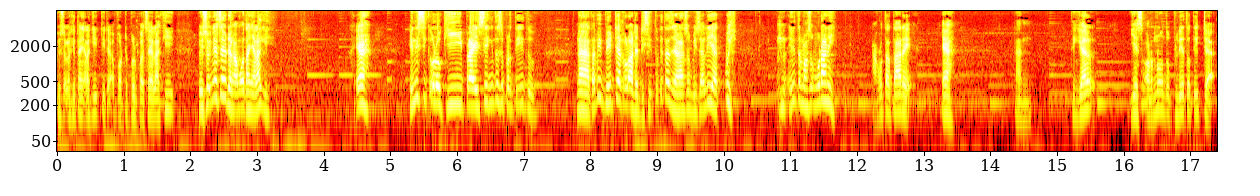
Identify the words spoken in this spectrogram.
besok lagi tanya lagi tidak affordable buat saya lagi, besoknya saya udah nggak mau tanya lagi. Ya, ini psikologi pricing itu seperti itu. Nah, tapi beda kalau ada di situ kita langsung bisa lihat, wih, ini termasuk murah nih, aku tertarik, ya. Dan tinggal yes or no untuk beli atau tidak.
